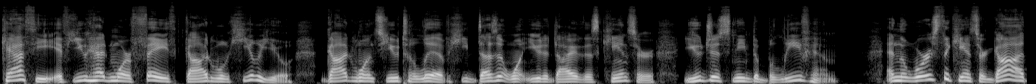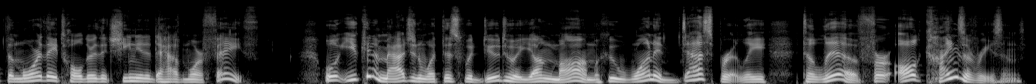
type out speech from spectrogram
Kathy, if you had more faith, God will heal you. God wants you to live. He doesn't want you to die of this cancer. You just need to believe him. And the worse the cancer got, the more they told her that she needed to have more faith. Well, you can imagine what this would do to a young mom who wanted desperately to live for all kinds of reasons.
